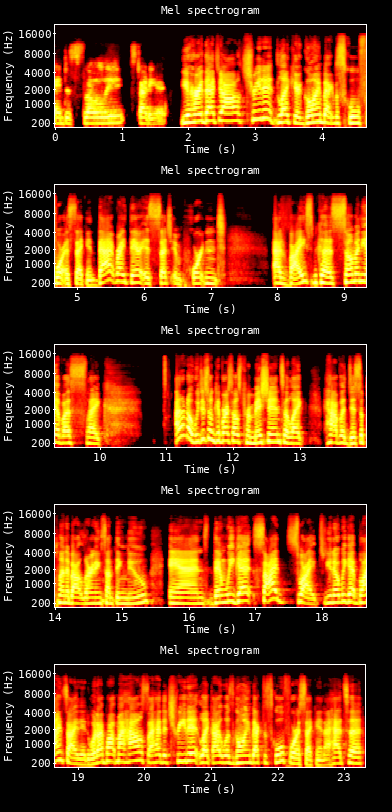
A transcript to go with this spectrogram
and just slowly study it. You heard that, y'all? Treat it like you're going back to school for a second. That right there is such important advice because so many of us, like, I don't know, we just don't give ourselves permission to like have a discipline about learning something new. And then we get sideswiped, you know, we get blindsided. When I bought my house, I had to treat it like I was going back to school for a second. I had to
